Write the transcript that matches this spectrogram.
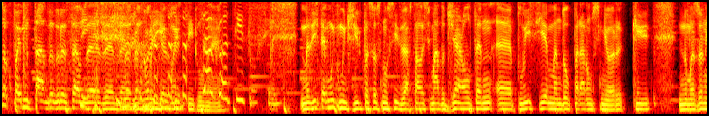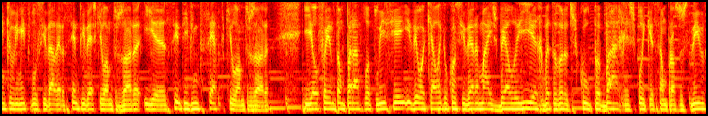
Quase ocupei metade da duração Sim. da, da, da, da rubrica com este título. Só não é? com o título, sim. Mas isto é muito, muito giro. Passou-se num sítio da Austrália chamado Geraldton. A polícia mandou parar um senhor que, numa zona em que o limite de velocidade era 110 km hora, ia 127 km hora. E ele foi então parado pela polícia e deu aquela que eu considero a mais bela e arrebatadora desculpa barra explicação para o sucedido.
